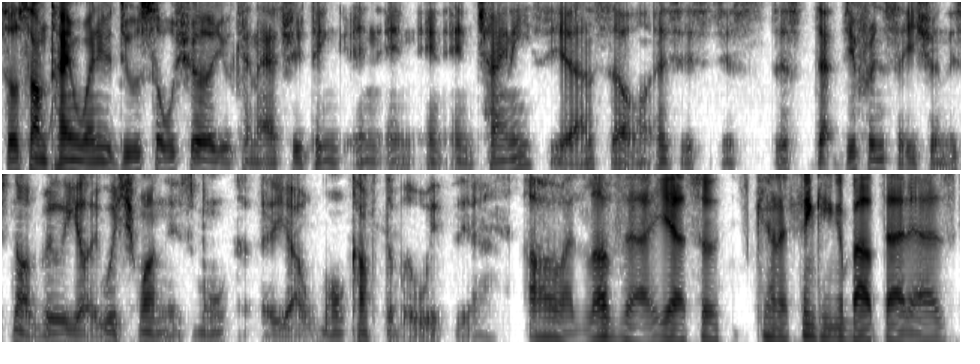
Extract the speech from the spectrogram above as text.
So sometimes when you do social, you can actually think in, in, in, in Chinese. Yeah. So it's, it's just, just that differentiation. It's not really like which one is more, yeah, more comfortable with. Yeah. Oh, I love that. Yeah. So it's kind of thinking about that as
